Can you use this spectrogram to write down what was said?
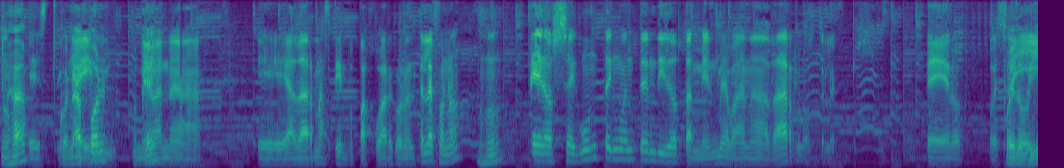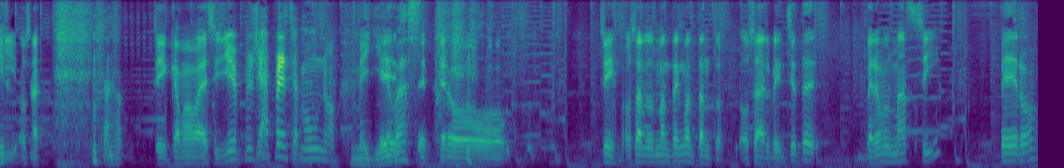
Ajá. este, con Apple. Me ok. van a, eh, a dar más tiempo para jugar con el teléfono. Pero según tengo entendido, también me van a dar los teléfonos. Pero, pues. ¿Puedo ahí, ir? O sea, ajá, sí, Kama va a decir, "Yeah, pues ya préstame uno. ¿Me llevas? Este, pero. sí, o sea, los mantengo al tanto. O sea, el 27 veremos más, sí. Pero,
